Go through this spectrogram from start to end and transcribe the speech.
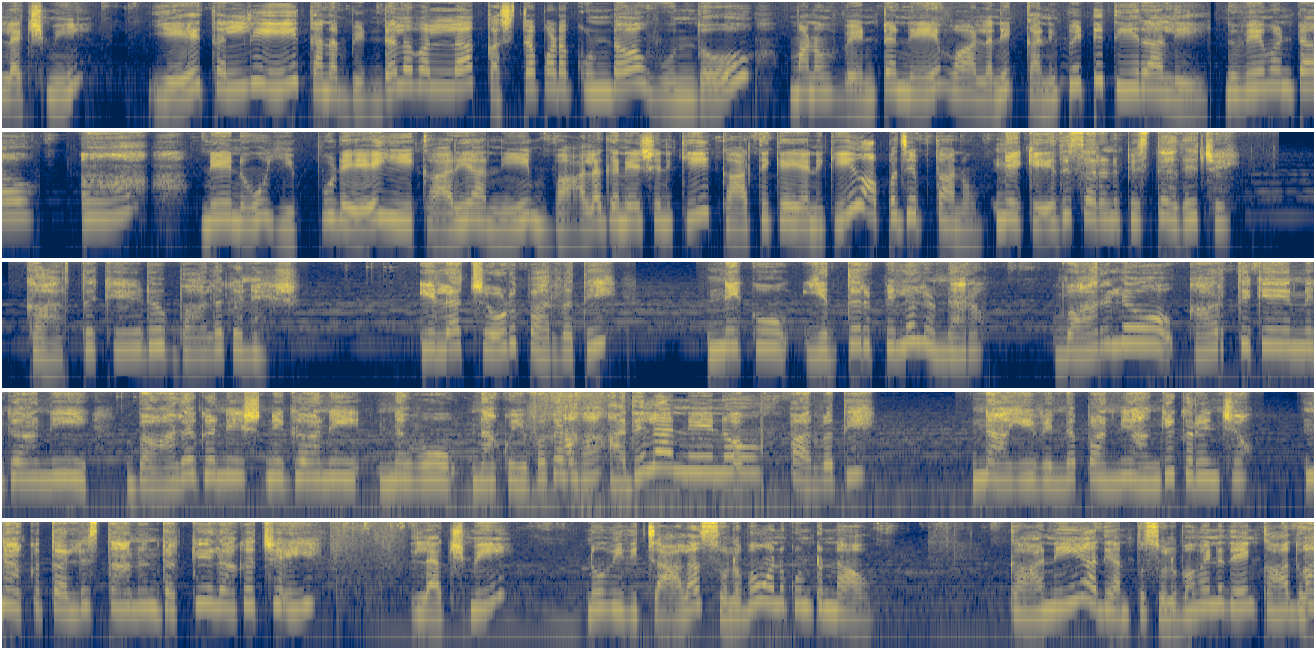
లక్ష్మి ఏ తల్లి తన బిడ్డల వల్ల కష్టపడకుండా ఉందో మనం వెంటనే వాళ్ళని కనిపెట్టి తీరాలి. నువ్వేమంటావ్? నేను ఇప్పుడే ఈ కార్యాన్ని బాలగణేశనికి కార్తికేయనికి అప్పజెప్తాను. నీకేది సరనిపిస్తే అదే చెయ్యి. కార్తికేయుడు బాలగణేష్. ఇలా చూడు పార్వతి నీకు ఇద్దరు పిల్లలున్నారు. వారిలో కార్తికేయుని గాని బాలగణేష్ని గాని నువ్వు నాకు ఇవ్వగలవా? అదెలా నేను. పార్వతి నా ఈ విన్నపాన్ని అంగీకరించు. నాకు తల్లి స్థానం దక్కేలాగా చెయ్యి. లక్ష్మి నువ్వు ఇది చాలా సులభం అనుకుంటున్నావు. కానీ అది అంత సులభమైనదేం కాదు.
